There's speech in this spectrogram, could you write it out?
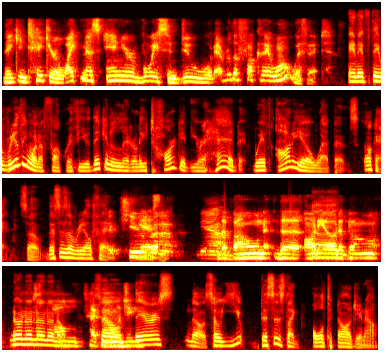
they can take your likeness and your voice and do whatever the fuck they want with it. And if they really want to fuck with you, they can literally target your head with audio weapons. Okay, so this is a real thing. Cuba, yeah. The bone, the audio Uh, to bone, No, no, no, no, no. technology. So there's no. So you. This is like old technology now.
